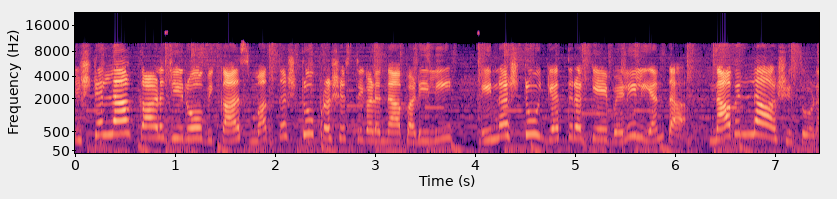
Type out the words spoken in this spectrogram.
ಇಷ್ಟೆಲ್ಲಾ ಕಾಳಜಿ ಇರೋ ವಿಕಾಸ್ ಮತ್ತಷ್ಟು ಪ್ರಶಸ್ತಿಗಳನ್ನ ಪಡೀಲಿ, ಇನ್ನಷ್ಟು ಎತ್ತರಕ್ಕೆ ಬೆಳೀಲಿ ಅಂತ ನಾವೆಲ್ಲ ಆಶಿಸೋಣ.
